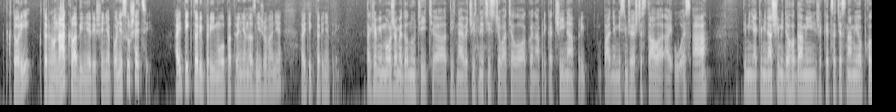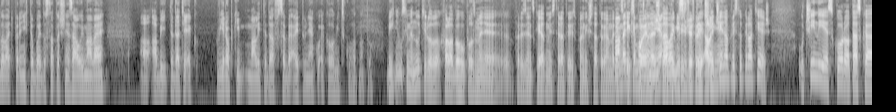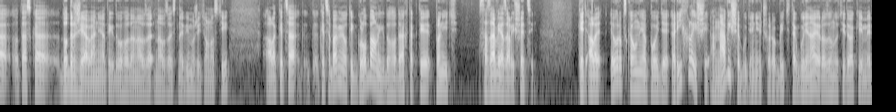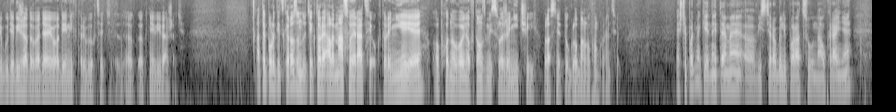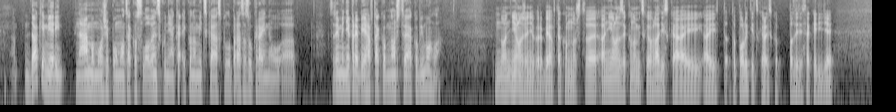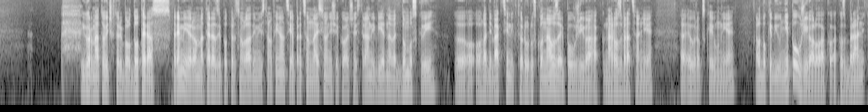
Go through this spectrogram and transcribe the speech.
ktorý, ktorého náklady neriešenia ponesú všetci. Aj tí, ktorí príjmú opatrenia na znižovanie, aj tí, ktorí nepríjmú. Takže my môžeme donútiť eh, tých najväčších znečisťovateľov, ako je napríklad Čína, prípadne myslím, že ešte stále aj USA, tými nejakými našimi dohodami, že keď chcete s nami obchodovať, pre nich to bude dostatočne zaujímavé, aby teda tie výrobky mali teda v sebe aj tú nejakú ekologickú hodnotu. My ich nemusíme nutiť, lebo chvála Bohu po zmene eh, prezidentskej administratívy Spojených štátov amerických, Spojené nie, štáty ale myslím, že v Číne... ale Čína pristúpila tiež. U Číny je skôr otázka, otázka dodržiavania tých dôhod a naozaj, naozajstnej vymožiteľnosti. Ale keď sa, keď sa bavíme o tých globálnych dohodách, tak tie plniť sa zaviazali všetci. Keď ale Európska únia pôjde rýchlejšie a navyše bude niečo robiť, tak bude na jej rozhodnutí, do akej miery bude vyžadovať aj od iných, ktorí budú chcieť e, k nej vyvážať. A to je politické rozhodnutie, ktoré ale má svoje rácio, ktoré nie je obchodnou vojnou v tom zmysle, že ničí vlastne tú globálnu konkurenciu. Ešte poďme k jednej téme. E, vy ste robili poradcu na Ukrajine. Do akej miery nám môže pomôcť ako Slovensku nejaká ekonomická spolupráca s Ukrajinou? E, zrejme neprebieha v takom množstve, ako by mohla. No nielen, že neprebieha v takom množstve a nielen z ekonomického hľadiska, aj, aj to, to politické hľadisko. Pozrite sa, keď ide Igor Matovič, ktorý bol doteraz premiérom a teraz je podpredsedom vlády ministrom financií a predsedom najsilnejšej koaličnej strany, vyjednávať do Moskvy e, ohľadne vakcíny, ktorú Rusko naozaj používa na rozvracanie e, Európskej únie, alebo keby ju nepoužívalo ako, ako zbraň e,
